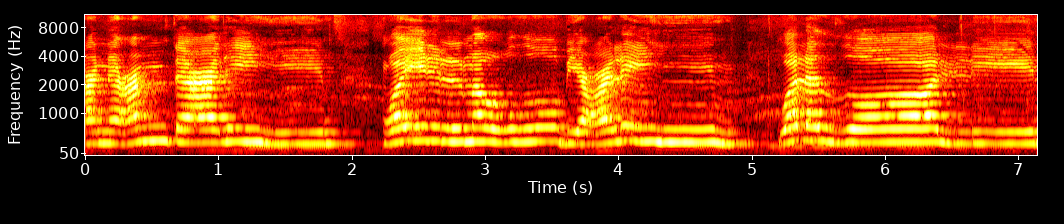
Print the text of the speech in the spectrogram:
أنعمت عليهم غير المغضوب عليهم ولا الضالين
